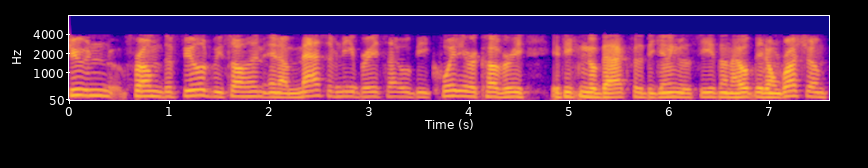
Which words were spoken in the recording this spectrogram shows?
shooting from the field. We saw him in a massive knee brace. That would be quite a recovery if he can go back for the beginning of the season. I hope they don't rush him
